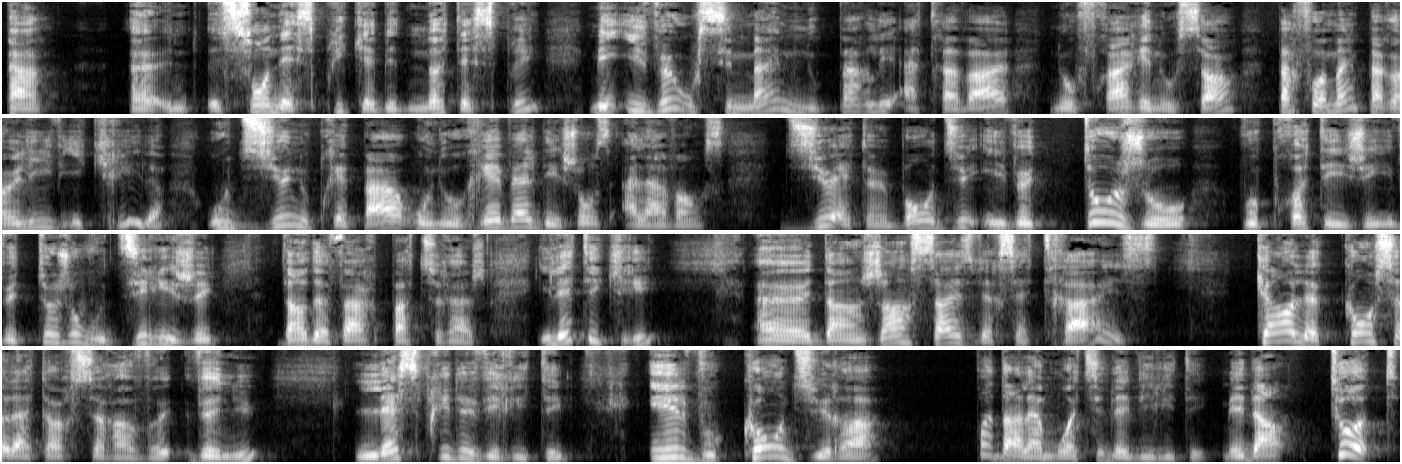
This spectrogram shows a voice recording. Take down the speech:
par euh, son esprit qui habite notre esprit, mais il veut aussi même nous parler à travers nos frères et nos sœurs, parfois même par un livre écrit, là, où Dieu nous prépare, où nous révèle des choses à l'avance. Dieu est un bon Dieu, il veut toujours vous protéger, il veut toujours vous diriger dans de faire pâturage. Il est écrit euh, dans Jean 16, verset 13, Quand le consolateur sera venu, l'Esprit de vérité, il vous conduira, pas dans la moitié de la vérité, mais dans toute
